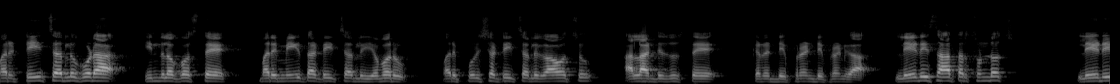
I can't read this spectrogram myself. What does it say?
మరి టీచర్లు కూడా ఇందులోకి వస్తే మరి మిగతా టీచర్లు ఎవరు? మరి పురుష టీచర్లు కావచ్చు అలాంటివి చూస్తే ఇక్కడ డిఫరెంట్ డిఫరెంట్గా లేడీస్ ఆథర్స్ ఉండొచ్చు లేడీ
